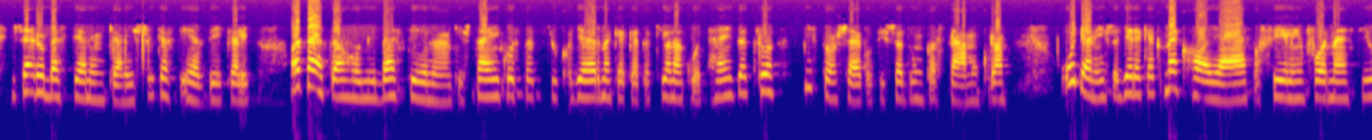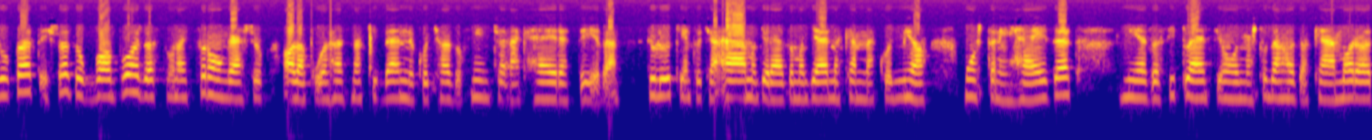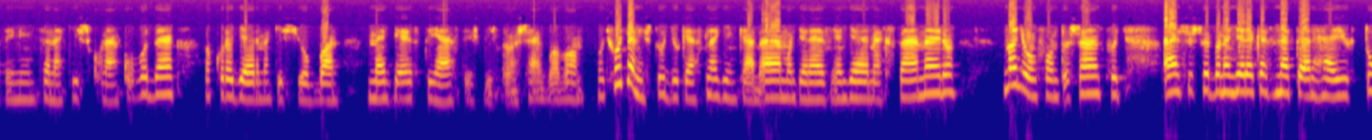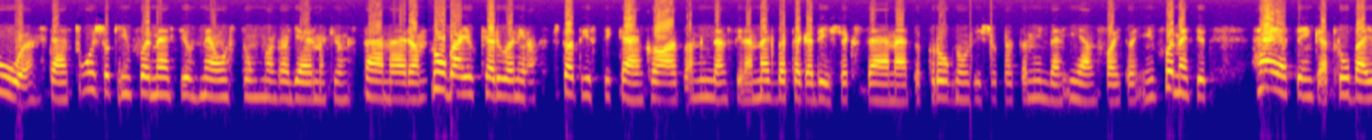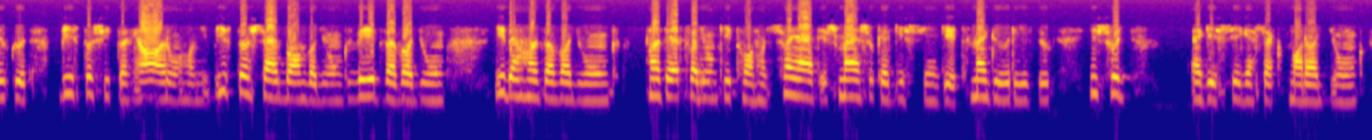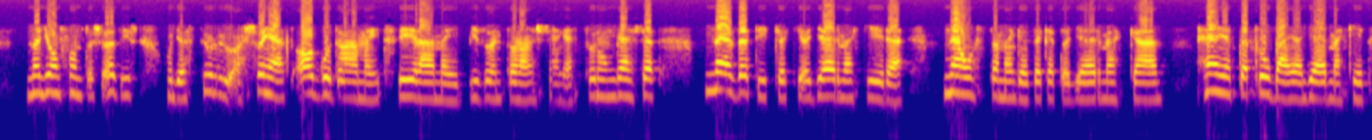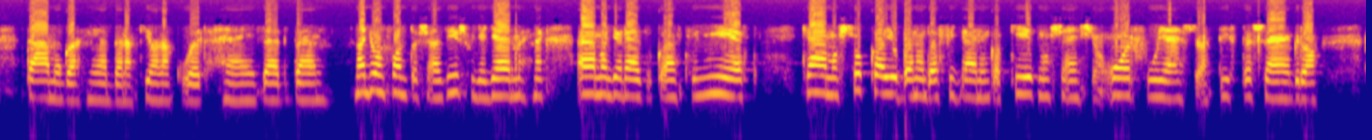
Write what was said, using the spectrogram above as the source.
és erről beszélnünk kell, és ők ezt érzékelik. Azáltal, hogy mi beszélünk és tájékoztatjuk a gyermekeket a kialakult helyzetről, biztonságot is adunk a számukra. Ugyanis a gyerekek meghallják a félinformációkat, és azokból borzasztó nagy szorongások alakulhatnak ki bennük, hogyha azok nincsenek helyre téve. Szülőként, hogyha elmagyarázom a gyermekemnek, hogy mi a mostani helyzet, mi ez a szituáció, hogy most odahaza kell maradni, nincsenek iskolák, óvodák, akkor a gyermek is jobban megérti ezt és biztonságban van. Hogy hogyan is tudjuk ezt leginkább elmagyarázni a gyermek számára, nagyon fontos az, hogy elsősorban a gyereket ne terheljük túl, tehát túl sok információt ne osztunk maga a gyermekünk számára. Próbáljuk kerülni a statisztikánkat, a mindenféle megbetegedések számát, a prognózisokat, a minden ilyenfajta információt, helyett inkább próbáljuk őt biztosítani arról, hogy mi biztonságban vagyunk, védve vagyunk, idehaza vagyunk, azért vagyunk itthon, hogy saját és mások egészségét megőrizzük, és hogy egészségesek maradjunk. Nagyon fontos az is, hogy a szülő a saját aggodalmait, félelmeit, bizonytalanságát, szorongását ne vetítse ki a gyermekére, ne oszta meg ezeket a gyermekkel, helyette próbálja a gyermekét támogatni ebben a kialakult helyzetben. Nagyon fontos az is, hogy a gyermeknek elmagyarázzuk azt, hogy miért kell most sokkal jobban odafigyelnünk a kézmosásra, orfújásra, a tisztaságra,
